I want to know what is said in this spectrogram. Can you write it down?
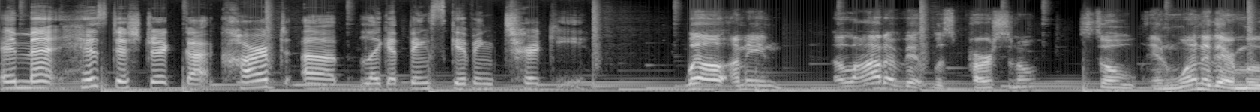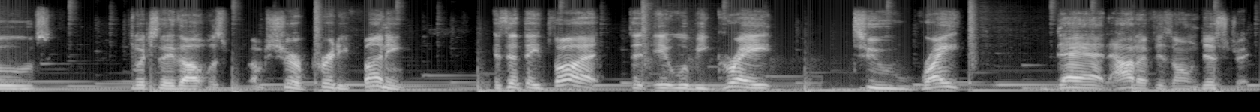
it meant his district got carved up like a Thanksgiving turkey. Well, I mean, a lot of it was personal. So, in one of their moves, which they thought was, I'm sure, pretty funny, is that they thought that it would be great to write dad out of his own district.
